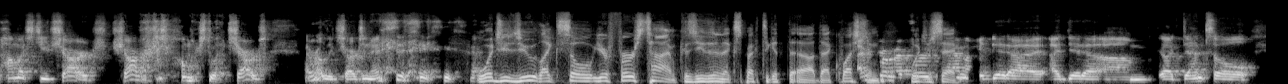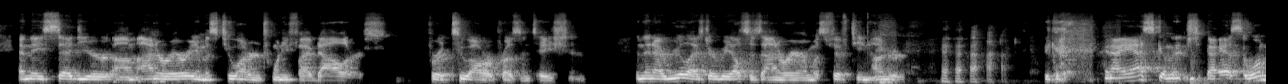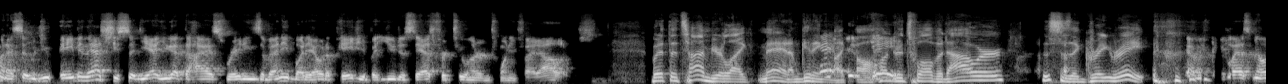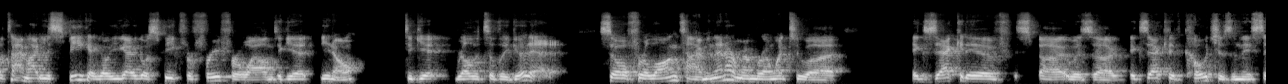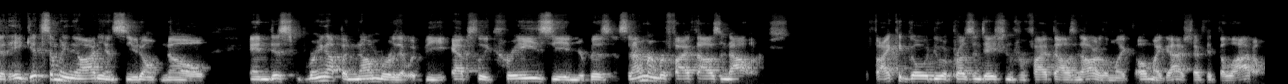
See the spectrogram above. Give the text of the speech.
How much do you charge? Charge? How much do I charge? I'm not really charging anything. What'd you do? Like, so your first time, because you didn't expect to get the, uh, that question. What'd you say? I did a, I did a, um, a dental, and they said your um, honorarium is two hundred and twenty-five dollars for a two-hour presentation, and then I realized everybody else's honorarium was fifteen hundred. and I asked him, I asked the woman, I said, "Would you pay me that?" She said, "Yeah, you got the highest ratings of anybody. I would have paid you, but you just asked for two hundred and twenty-five dollars." But at the time, you're like, man, I'm getting like 112 an hour. This is a great rate. yeah, people ask me all the time, how do you speak? I go, you got to go speak for free for a while and to get, you know, to get relatively good at it. So for a long time, and then I remember I went to a executive, uh, it was uh, executive coaches, and they said, hey, get somebody in the audience you don't know and just bring up a number that would be absolutely crazy in your business. And I remember $5,000 if I could go do a presentation for five thousand dollars, I'm like, oh my gosh, I've hit the lotto.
